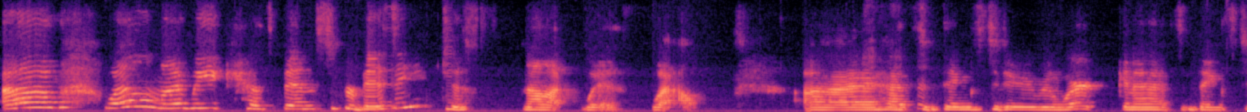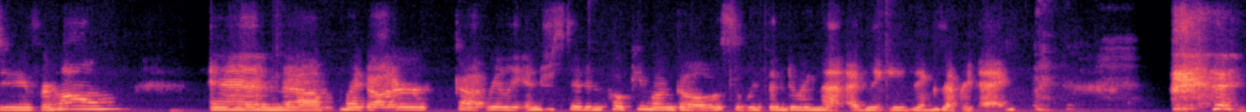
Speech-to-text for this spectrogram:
Um, well, my week has been super busy, just not with well. I had some things to do in work, and I had some things to do for home. And um, my daughter got really interested in Pokemon Go, so we've been doing that in the evenings every day.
